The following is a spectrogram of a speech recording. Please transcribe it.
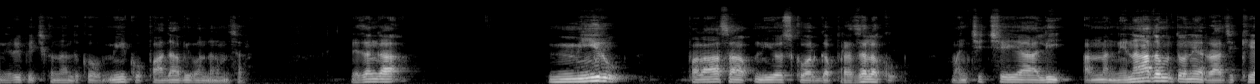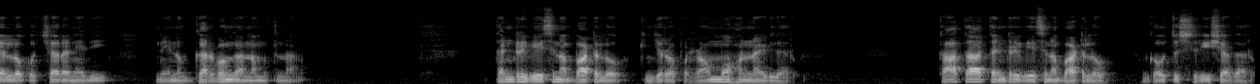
నిరూపించుకున్నందుకు మీకు పాదాభివందనం సార్. నిజంగా మీరు పలాస నియోజకవర్గ ప్రజలకు మంచి చేయాలి అన్న నినాదంతోనే రాజకీయాల్లోకి వచ్చారనేది నేను గర్వంగా నమ్ముతున్నాను. తండ్రి వేసిన బాటలో కింజరాపు రామ్మోహన్ నాయుడు గారు. తాత తండ్రి వేసిన బాటలో గౌతు శిరీష గారు.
